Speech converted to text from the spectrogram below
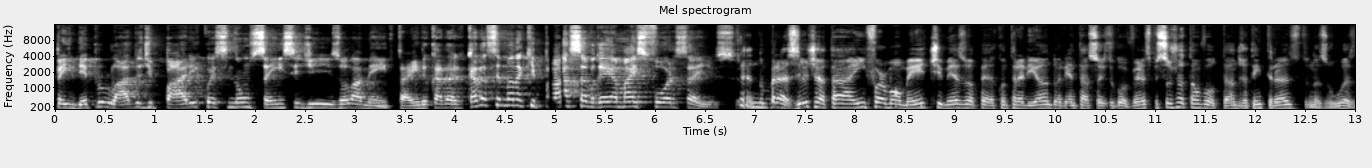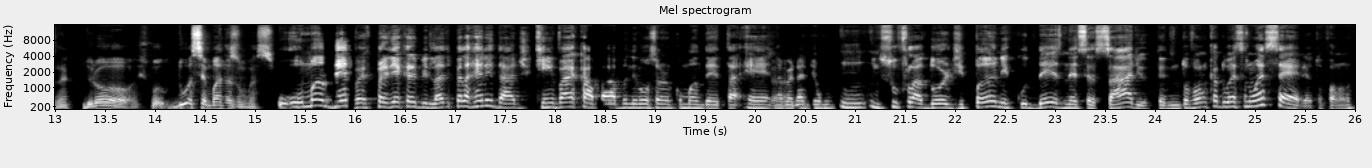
pender para o lado de pare com esse nonsense de isolamento. Tá indo cada, cada semana que passa ganha mais força isso. É, no Brasil já está informalmente, mesmo contrariando orientações do governo, as pessoas já estão voltando, já tem trânsito nas ruas, né? Durou tipo, duas semanas umas. O, o Mandetta vai perder a credibilidade pela realidade. Quem vai acabar demonstrando que o Mandetta é, na verdade, um, um, insuflador de pânico desnecessário. Não estou falando que a doença não é séria, estou falando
